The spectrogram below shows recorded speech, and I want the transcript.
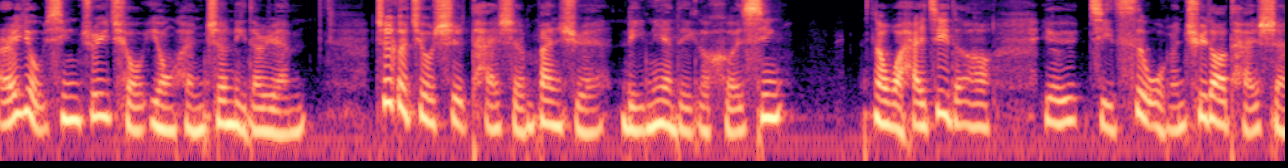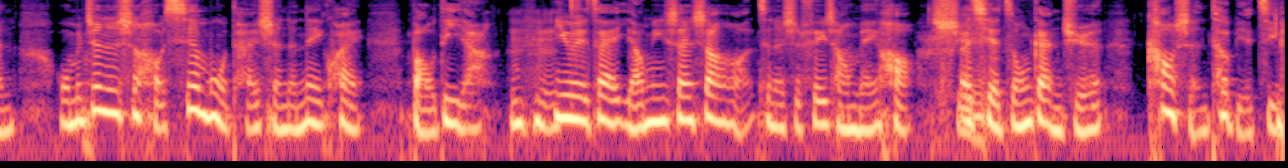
而有心追求永恒真理的人，这个就是台神办学理念的一个核心。那我还记得啊，有几次我们去到台神，我们真的是好羡慕台神的那块宝地呀。因为在阳明山上啊，真的是非常美好，而且总感觉靠神特别近。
